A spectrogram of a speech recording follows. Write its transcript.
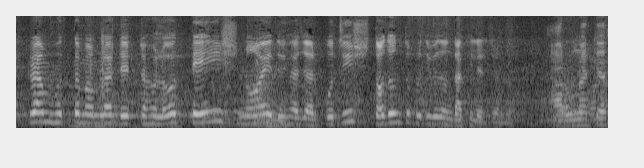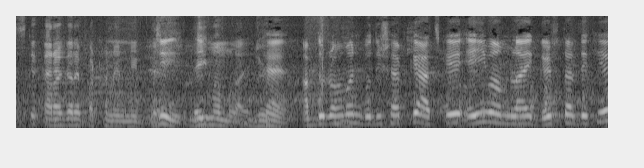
একরাম হত্যা মামলার ডেটটা হলো তেইশ নয় দুই হাজার পঁচিশ তদন্ত প্রতিবেদন দাখিলের জন্য। আর ওনাকে আজকে কারাগারে পাঠানোর নির্দেশ এই মামলায়। হ্যাঁ আব্দুর রহমান বদি সাহেবকে আজকে এই মামলায় গ্রেফতার দেখিয়ে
